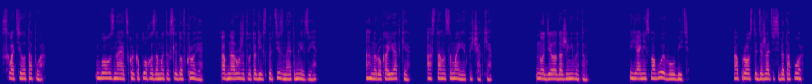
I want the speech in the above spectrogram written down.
Схватила топор. Бог знает, сколько плохо замытых следов крови обнаружит в итоге экспертиза на этом лезвии. А на рукоятке останутся мои отпечатки. Но дело даже не в этом. Я не смогу его убить. А просто держать у себя топор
